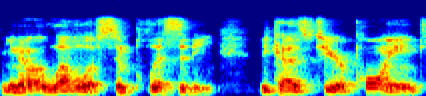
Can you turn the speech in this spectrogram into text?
you know, a level of simplicity because to your point,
